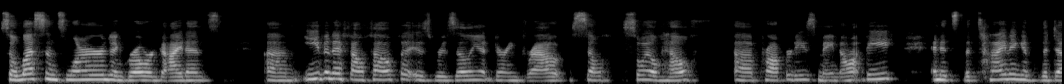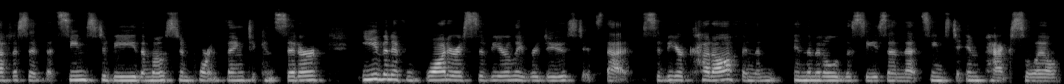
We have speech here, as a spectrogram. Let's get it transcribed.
So lessons learned and grower guidance. Um, even if alfalfa is resilient during drought, soil health uh, properties may not be. And it's the timing of the deficit that seems to be the most important thing to consider. Even if water is severely reduced, it's that severe cutoff in the, in the middle of the season that seems to impact soil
